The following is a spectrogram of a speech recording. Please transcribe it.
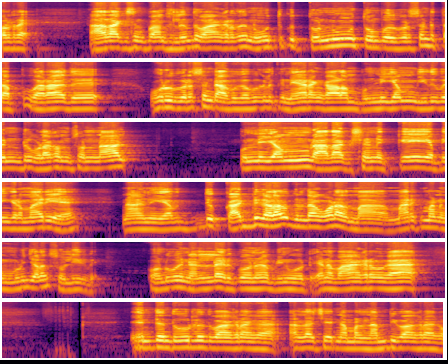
சொல்கிறேன் ராதாகிருஷ்ணன் ஃபார்ம்ஸ்லேருந்து வாங்குறது நூற்றுக்கு தொண்ணூத்தொம்பது பர்சன்ட் தப்பு வராது. ஒரு பர்சன்ட் அவங்க அவங்களுக்கு நேரங்காலம் புண்ணியம். இதுவென்று உலகம் சொன்னால் புண்ணியம் ராதாகிருஷ்ணனுக்கே அப்படிங்கிற மாதிரி நான் எது கடுகு அளவுக்கு இருந்தால் கூட அது ம மறைக்கமா எனக்கு முடிஞ்ச அளவுக்கு சொல்லிடுவேன் கொண்டு போய் நல்லா இருக்கணும் அப்படின்னு ஓட்டு. ஏன்னா வாங்குறவங்க எந்தெந்த ஊர்லேருந்து வாங்குறாங்க? எல்லாம் சரி நம்மளை நம்பி வாங்குறாங்க.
